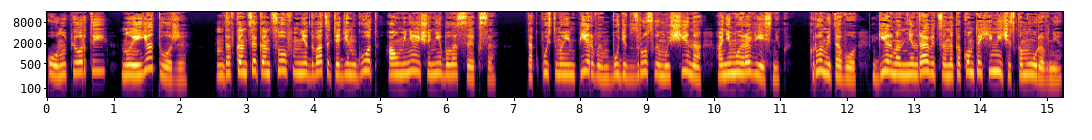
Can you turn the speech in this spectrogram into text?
Он упертый, но и я тоже. Да в конце концов, мне 21 год, а у меня еще не было секса. Так пусть моим первым будет взрослый мужчина, а не мой ровесник. Кроме того, Герман мне нравится на каком-то химическом уровне.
